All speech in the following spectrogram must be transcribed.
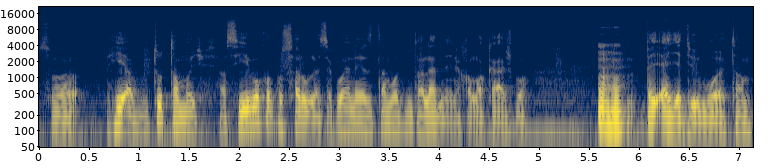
Szóval hiába, tudtam, hogy ha szívok, akkor szarul leszek. Olyan érzetem volt, mint ha lennének a lakásba. Uh-huh. Egyedül voltam.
